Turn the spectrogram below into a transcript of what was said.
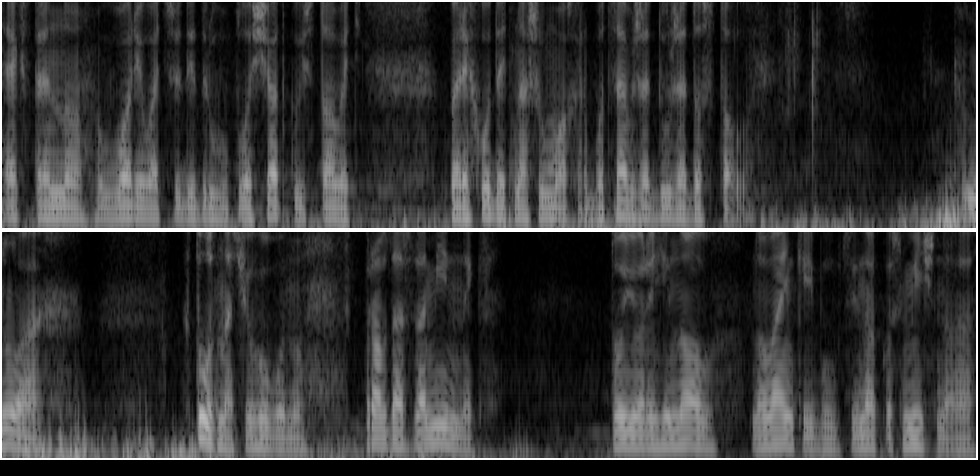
екстрено вварювати сюди другу площадку і ставити, переходить на шумахер, бо це вже дуже достало. Ну а хто знає, чого воно? Правда ж замінник. Той оригінал новенький був, ціна космічна, а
